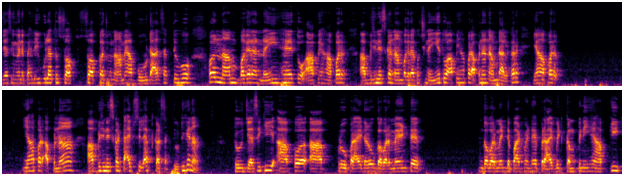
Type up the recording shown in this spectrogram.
जैसे कि मैंने पहले ही बोला तो शॉप शॉप का जो नाम है, आप वो डाल सकते हो। और नाम वगैरह नहीं है तो आप यहाँ पर, आप बिज़नेस का नाम वगैरह कुछ नहीं है तो आप यहाँ पर अपना नाम डालकर, यहाँ पर यहाँ पर अपना, आप बिज़नेस का टाइप सिलेक्ट कर सकते हो, ठीक है ना? तो जैसे कि आप आप प्रोपराइटर हो गवर्नमेंट गवर्नमेंट डिपार्टमेंट है प्राइवेट कंपनी है आपकी,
